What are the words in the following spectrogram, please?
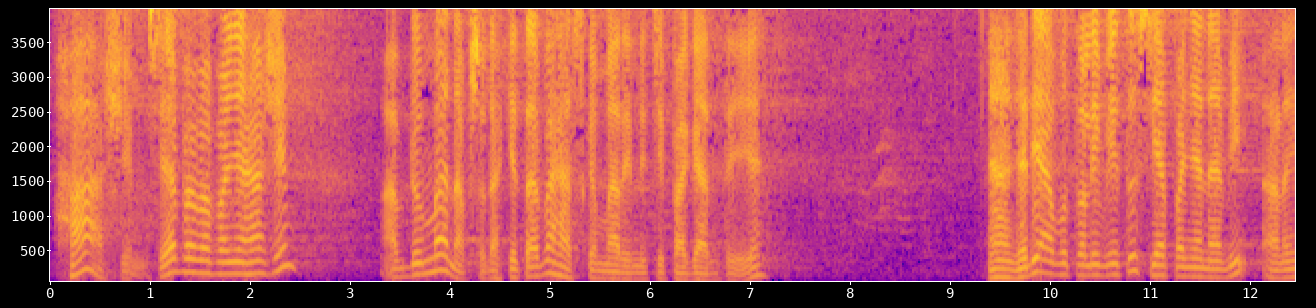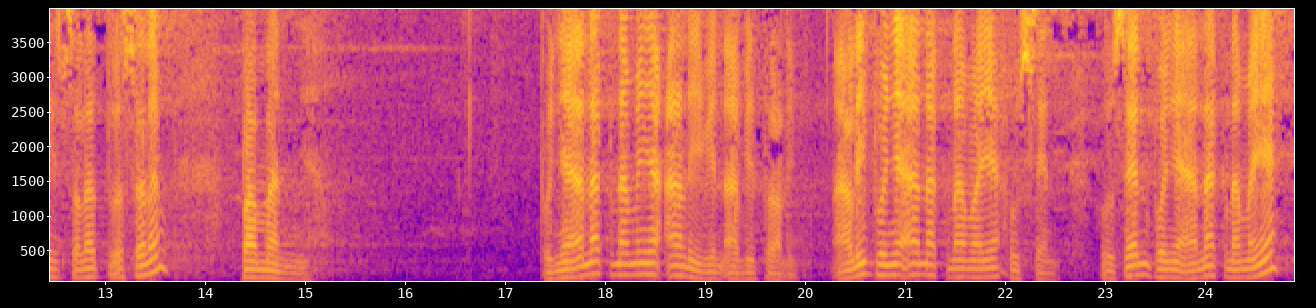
Hashim. Siapa bapaknya Hashim? Abdul Manaf sudah kita bahas kemarin di Cipaganti ya. Nah, jadi Abu Talib itu siapanya Nabi alaihi salatu pamannya. Punya anak namanya Ali bin Abi Talib. Ali punya anak namanya Husain. Husain punya anak namanya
